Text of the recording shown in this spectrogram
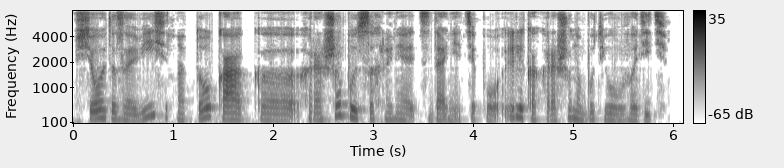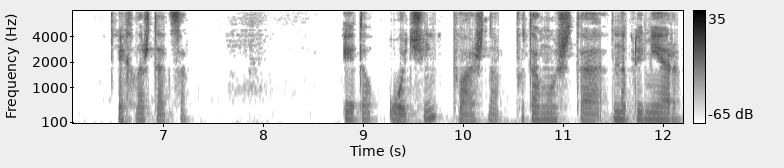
все это зависит на то, как э, хорошо будет сохранять здание тепло или как хорошо оно будет его выводить и охлаждаться. Это очень важно, потому что, например,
